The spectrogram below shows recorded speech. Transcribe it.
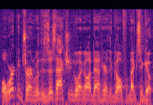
What we're concerned with is this action going on down here in the Gulf of Mexico.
